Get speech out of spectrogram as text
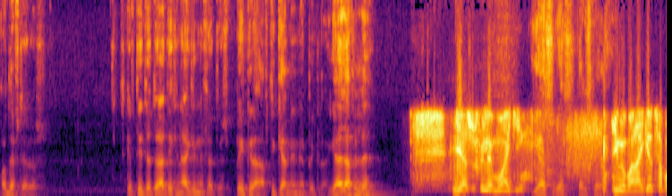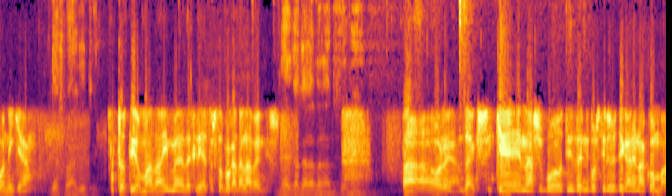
Ο δεύτερος. Σκεφτείτε τώρα τι έχει να γίνει φέτος. Πίκρα, αυτή κι αν είναι πίκρα. Γεια έλα φίλε. Γεια σου φίλε μου Άκη. Γεια σου, γεια σου, καλησπέρα. Είμαι ο Παναγιώτης από Νίκαια. Γεια σου Παναγιώτη. Το τι ομάδα είμαι δεν χρειάζεται να σου το πω, καταλαβαίνεις. Ναι, καταλαβαίνω τη φωνή. Α, ωραία, εντάξει. Και να σου πω ότι δεν υποστηρίζω και κανένα κόμμα.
